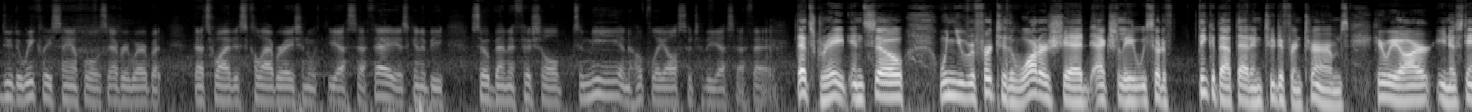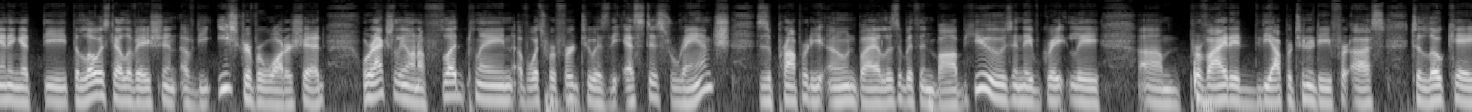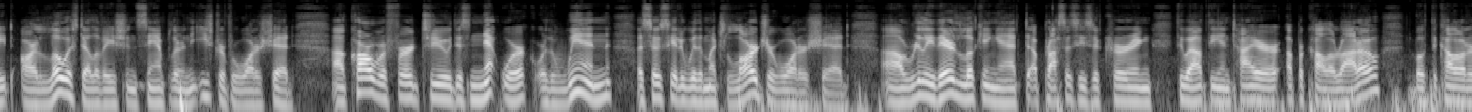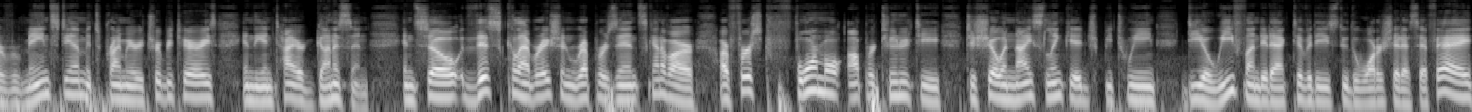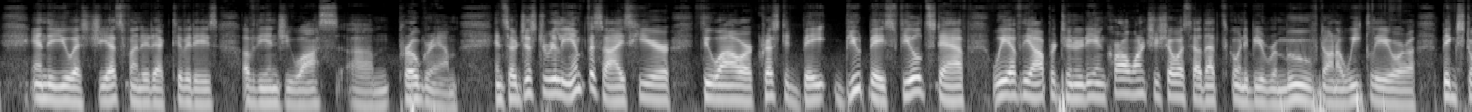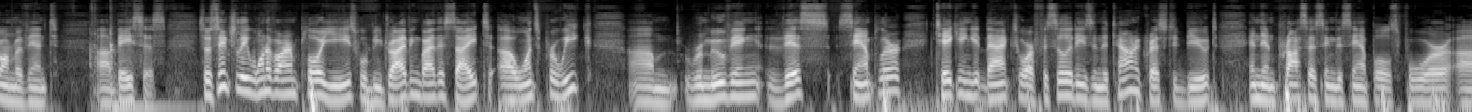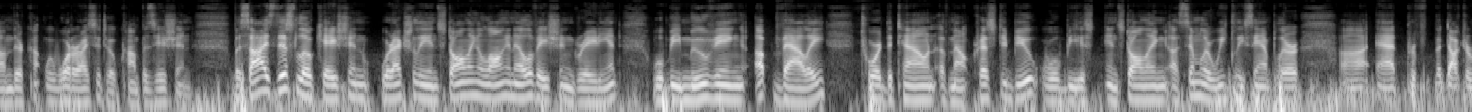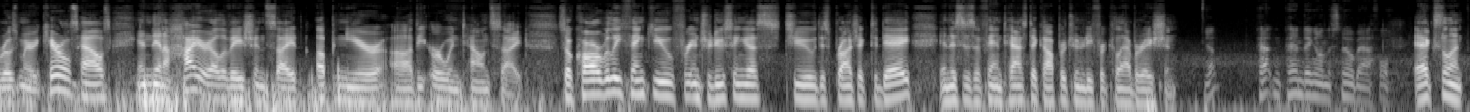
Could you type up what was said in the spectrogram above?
do the weekly samples everywhere, but that's why this collaboration with the SFA is going to be so beneficial to me and hopefully also to the SFA. That's great. And so when you refer to the watershed, actually, we sort of think about that in two different terms. Here we are, you know, standing at the, the lowest elevation of the East River watershed. We're actually on a floodplain of what's referred to as the Estes Ranch. This is a property owned by Elizabeth and Bob Hughes, and they've greatly um, provided the opportunity for us to locate our lowest elevation sampler in the East River watershed. Uh, Carl referred to this network or the WIN associated with a much larger watershed. Uh, really, they're looking at uh, processes occurring throughout the entire entire upper Colorado, both the Colorado River main stem, its primary tributaries, and the entire Gunnison. And so this collaboration represents kind of our, our first formal opportunity to show a nice linkage between DOE funded activities through the Watershed SFA and the USGS funded activities of the NGWOS um, program. And so just to really emphasize here through our Crested Butte based field staff, we have the opportunity, and Carl, why don't you show us how that's going to be removed moved on a weekly or a big storm event uh, basis. So essentially, one of our employees will be driving by the site uh, once per week, um, removing this sampler, taking it back to our facilities in the town of Crested Butte, and then processing the samples for um, their water isotope composition. Besides this location, we're actually installing along an elevation gradient. We'll be moving up valley toward the town of Mount Crested Butte. We'll be installing a similar weekly sampler uh, at Dr. Rosemary Carroll's house and then a higher elevation site up near uh, the Irwin Town site. So Carl, really thank you for introducing us to this project today, and this is a fantastic opportunity for collaboration. Yep, patent pending on the snow baffle. Excellent.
